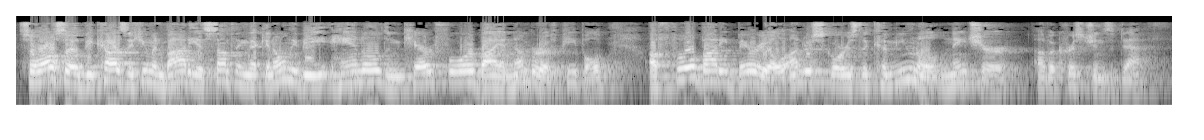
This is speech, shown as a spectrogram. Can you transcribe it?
So also, because the human body is something that can only be handled and cared for by a number of people, a full body burial underscores the communal nature of a Christian's death.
